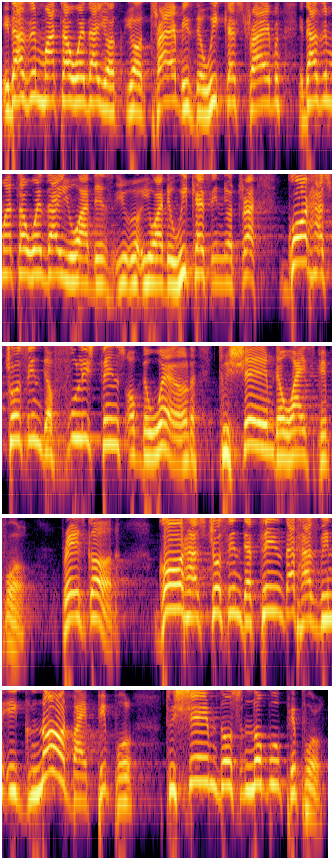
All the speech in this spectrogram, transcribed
It doesn't matter whether your, your tribe is the weakest tribe. It doesn't matter whether you are, this, you, you are the weakest in your tribe. God has chosen the foolish things of the world to shame the wise people. Praise God. God has chosen the things that has been ignored by people to shame those noble people.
